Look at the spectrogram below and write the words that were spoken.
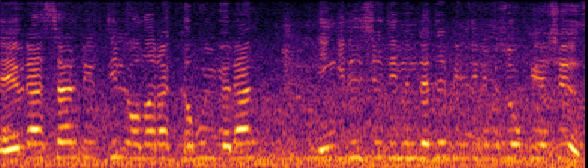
evrensel bir dil olarak kabul gören İngilizce dilinde de bildirimizi okuyacağız.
